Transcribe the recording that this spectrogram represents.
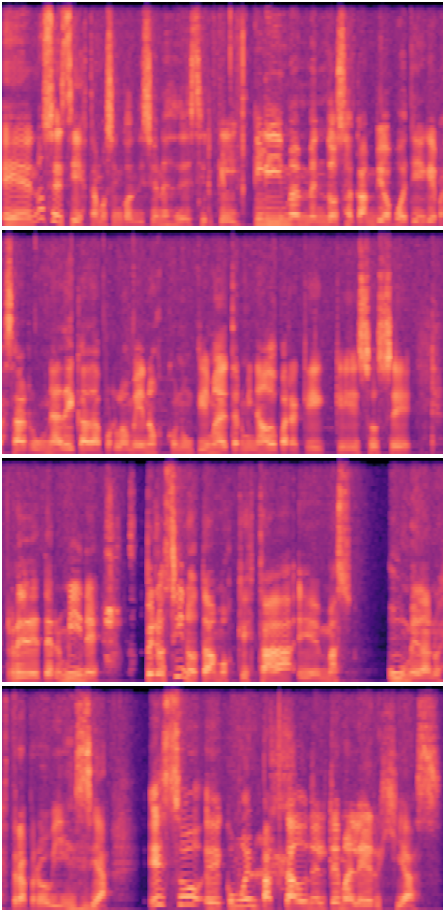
eh, no sé si estamos en condiciones de decir que el clima en Mendoza cambió, porque tiene que pasar una década por lo menos con un clima determinado para que, eso se redetermine, pero sí notamos que está eh, más húmeda nuestra provincia. ¿Eso eh, cómo ha impactado en el tema alergias?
